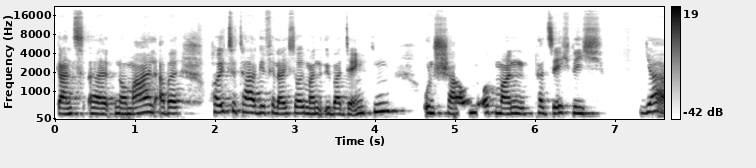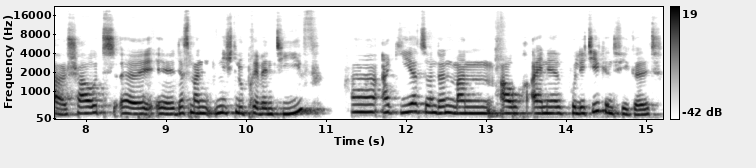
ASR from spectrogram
ganz äh, normal. Aber heutzutage vielleicht soll man überdenken und schauen, ob man tatsächlich ja schaut, äh, äh dass man nicht nur präventiv äh, agiert, sondern man auch eine Politik entwickelt.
